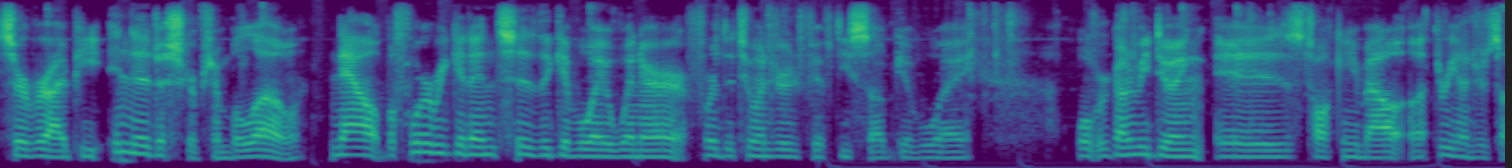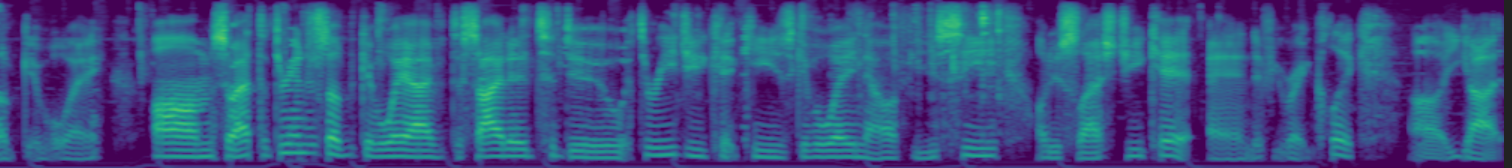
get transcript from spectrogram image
server IP in the description below. Now before we get into the giveaway winner for the 250 sub giveaway, what we're going to be doing is talking about a 300 sub giveaway. Um, so at the 300 sub giveaway, I've decided to do three G-Kit keys giveaway. Now, if you see, I'll do slash G-Kit, and if you right click, uh, you got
